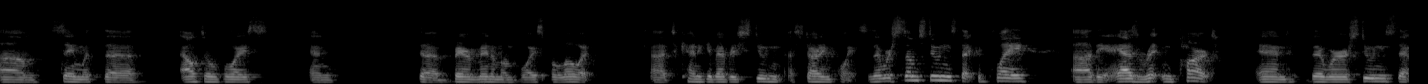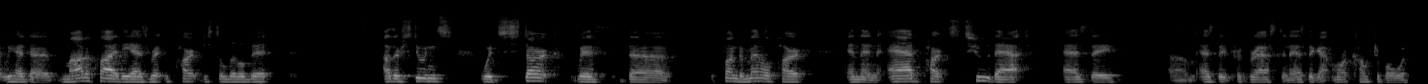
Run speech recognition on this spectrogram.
Um, same with the alto voice and the bare minimum voice below it uh, to kind of give every student a starting point. So there were some students that could play uh, the as written part, and there were students that we had to modify the as written part just a little bit. Other students would start with the fundamental part and then add parts to that as they um, as they progressed and as they got more comfortable with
